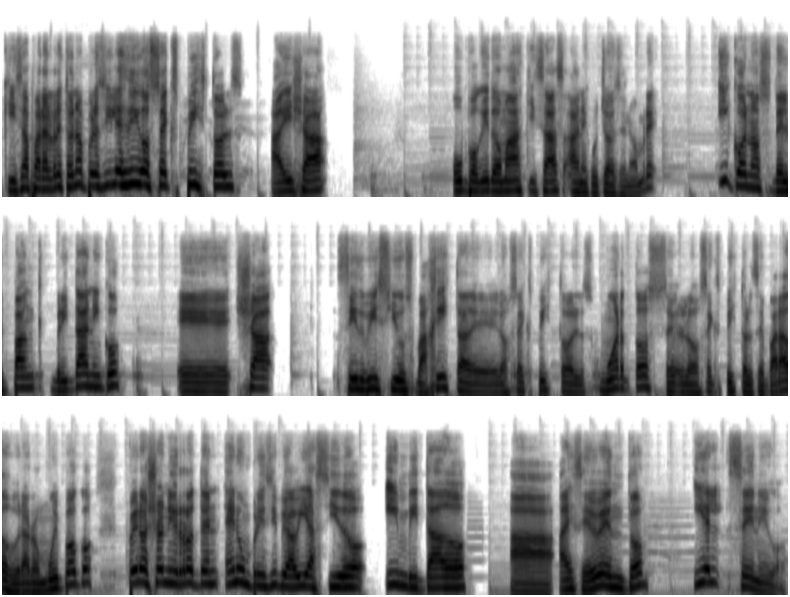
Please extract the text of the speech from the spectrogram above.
Quizás para el resto no, pero si les digo Sex Pistols, ahí ya un poquito más quizás han escuchado ese nombre. Íconos del punk británico. Eh, ya Sid Vicious, bajista de los Sex Pistols muertos, los Sex Pistols separados duraron muy poco, pero Johnny Rotten en un principio había sido invitado a, ese evento y él se negó.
